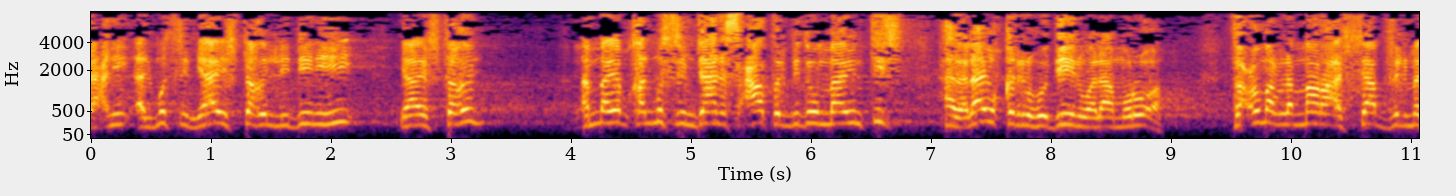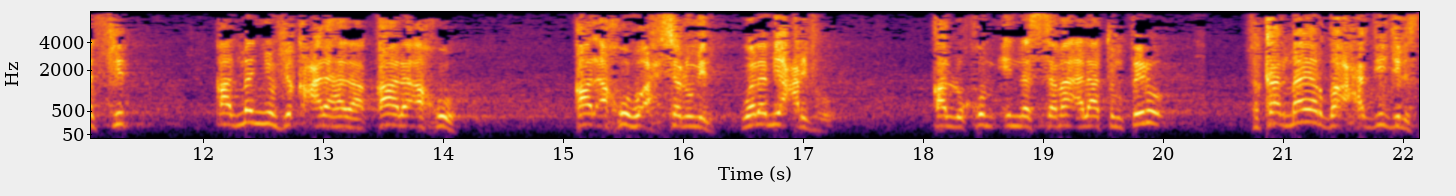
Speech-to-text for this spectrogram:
يعني المسلم يا يشتغل لدينه يا يشتغل أما يبقى المسلم جالس عاطل بدون ما ينتج هذا لا يقره دين ولا مروءة. فعمر لما رأى الشاب في المسجد قال من ينفق على هذا؟ قال أخوه. قال أخوه أحسن منه ولم يعرفه. قال له قم إن السماء لا تمطر. فكان ما يرضى أحد يجلس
